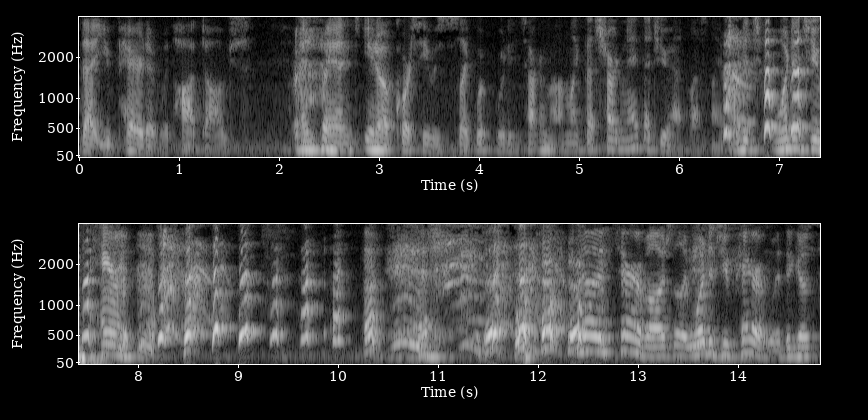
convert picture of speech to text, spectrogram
that you paired it with hot dogs. And, and you know, of course, he was just like, what, "What are you talking about?" I'm like, "That Chardonnay that you had last night. What did you, what did you pair it with?" no, it's terrible. I was like, "What did you pair it with?" He goes,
